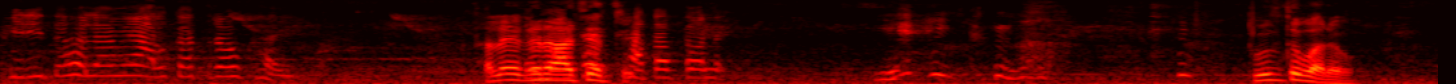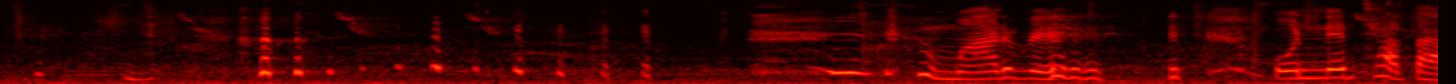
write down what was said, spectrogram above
ফ্রিতে হলে আমি আলকাতরাও খাই। তাহলে এখানে আছে ছাতা তো তুলতে পারো। মারবে। অন্যের ছাতা।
